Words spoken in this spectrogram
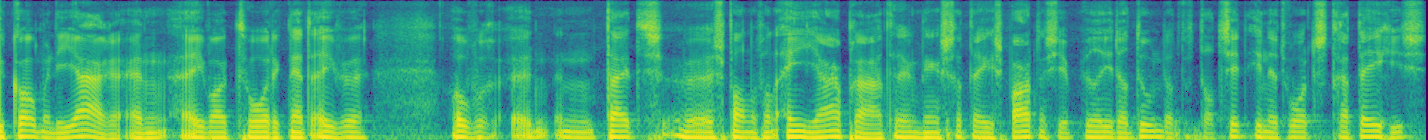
de komende jaren. En Ewout hoorde ik net even over een, een tijdspanne van één jaar praten. Ik denk strategisch partnership, wil je dat doen, dat, dat zit in het woord strategisch.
